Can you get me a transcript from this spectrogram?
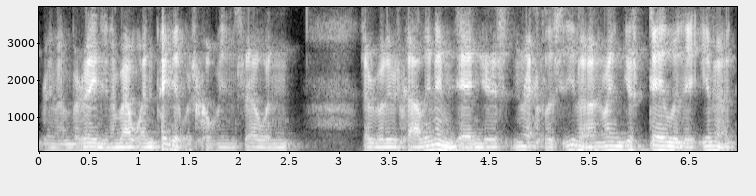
remember reading about when Piggott was coming through and everybody was calling him dangerous and reckless, you know, I mean, just deal with it, you know,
